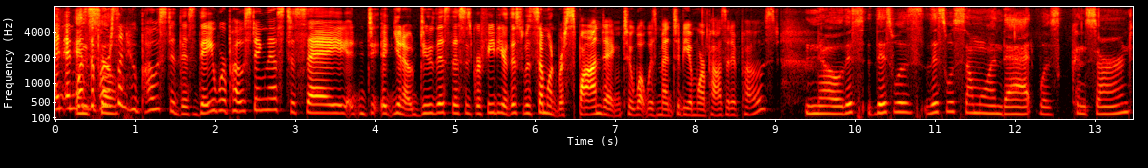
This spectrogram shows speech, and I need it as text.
And, and was and the so, person who posted this, they were posting this to say, do, you know, do this, this is graffiti, or this was someone responding to what was meant to be a more positive post? No, this this was this was someone that was concerned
